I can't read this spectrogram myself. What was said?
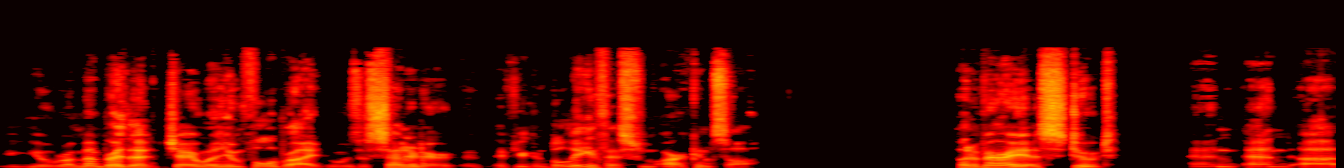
you remember that J. William Fulbright was a senator, if you can believe this, from Arkansas, but a very astute and and uh,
